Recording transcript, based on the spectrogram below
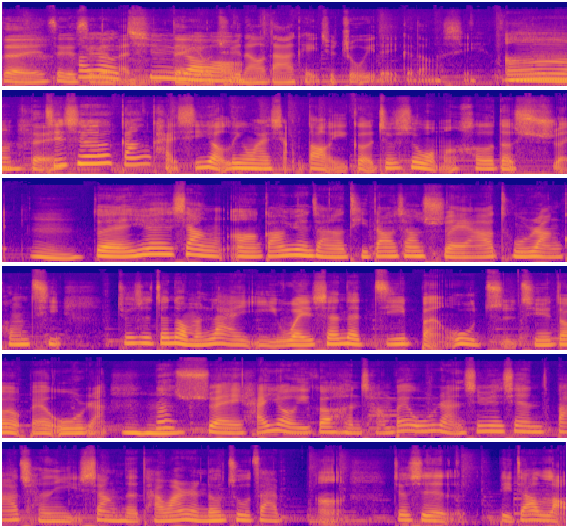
对，这个是个蛮对有趣，然后大家可以去注意的一个东西。嗯，对。其实刚凯西有另外想到一个，就是我们喝的水。嗯，对，因为像嗯，刚刚院长有提到，像水啊、土壤、空气，就是真的我们赖以为生的基本物质，其实都有被污染。那水还有一个很常被污染，是因为现在八成以上的台湾人都住在嗯。就是比较老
